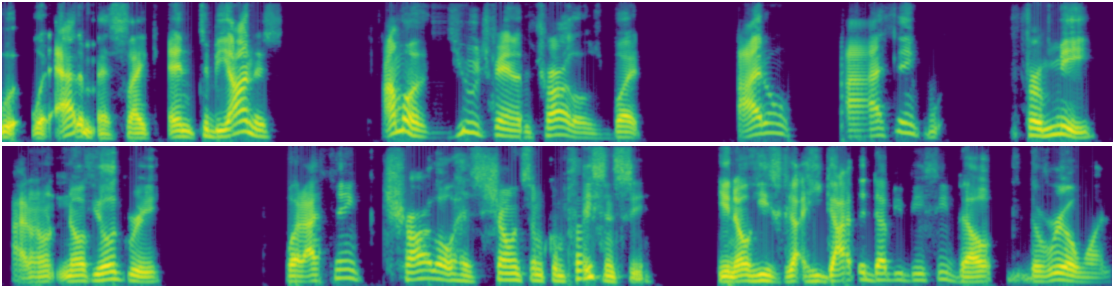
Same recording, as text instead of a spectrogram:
with, with Adames. Like, and to be honest, I'm a huge fan of the Charlos, but I don't, I think for me, I don't know if you'll agree, but I think Charlo has shown some complacency. You know, he's got, he got the WBC belt, the real one,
